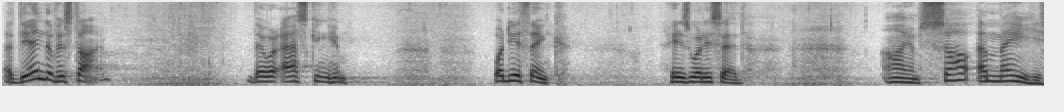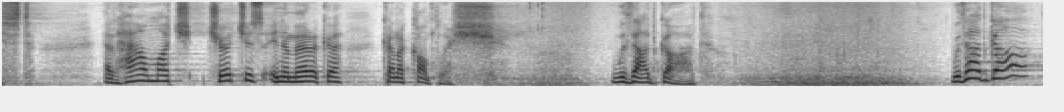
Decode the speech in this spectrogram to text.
at the end of his time, they were asking him, What do you think? Here's what he said I am so amazed at how much churches in America can accomplish without God. Without God,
